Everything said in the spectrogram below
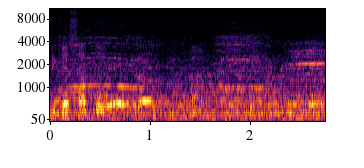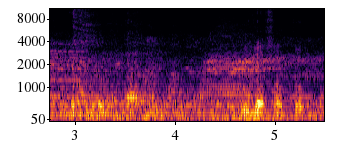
31 31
